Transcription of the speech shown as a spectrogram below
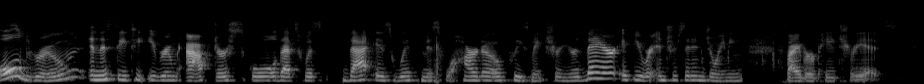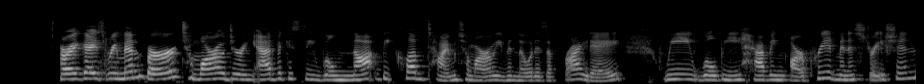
old room in the CTE room after school. That's with that is with Miss Guajardo. Please make sure you're there if you were interested in joining Cyber Patriots. All right, guys, remember tomorrow during advocacy will not be club time tomorrow, even though it is a Friday. We will be having our pre administration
